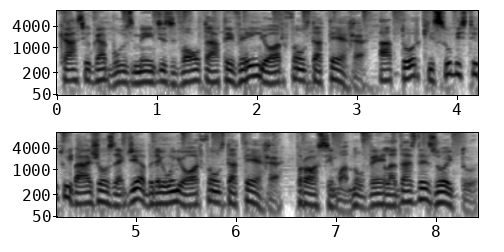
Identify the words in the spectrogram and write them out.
Cássio Gabus Mendes volta à TV em Órfãos da Terra, ator que substituirá José de Abreu em Órfãos da Terra, próxima novela das 18.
